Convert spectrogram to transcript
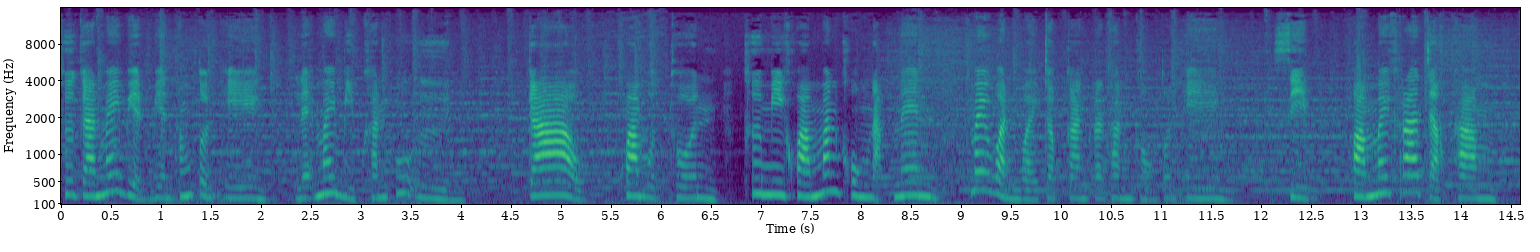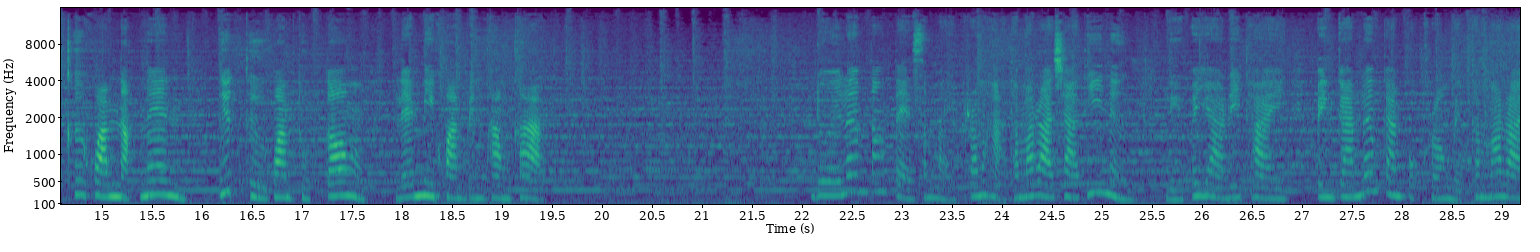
คือการไม่เบียดเบียนทั้งตนเอง และไม่บีบคั้นผู้อื่น 9. ความอดทน คือมีความมั่นคงหนักแน่น ไม่หวั่นไหวกับการกระทำของตนเอง 10. ความไม่คลาดจากธรรม คือความหนักแน่น ยึดถือความถูกต้อง และมีความเป็นธรรมค่ะ โดยเริ่มตั้งแต่สมัยพระมหาธรรมราชาที่หนึ่งหรือพระยาฤทัยเป็นการเริ่มการปกครองแบบธรรมรา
